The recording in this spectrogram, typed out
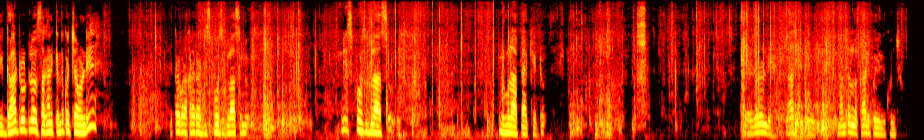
ఈ ఘాట్ రూట్లో సగానికి కిందకు వచ్చామండి. ఇక్కడ కూడా అక్కడక్కడ డిస్పోజ్ గ్లాసులు. Dispose glass. విమలా ప్యాకెట్. చూడండి ప్లాస్టిక్ మంటల్లో కాలిపోయింది కొంచెం.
